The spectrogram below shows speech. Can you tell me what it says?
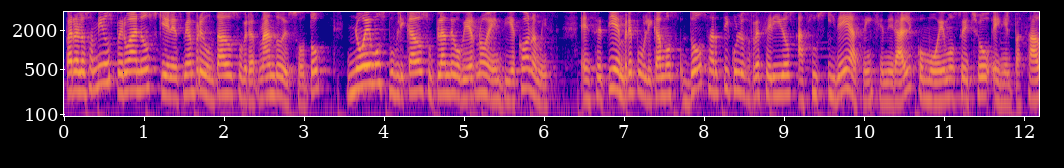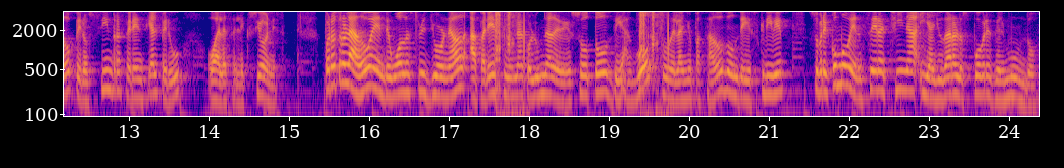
Para los amigos peruanos quienes me han preguntado sobre Hernando de Soto, no hemos publicado su plan de gobierno en The Economist. En septiembre publicamos dos artículos referidos a sus ideas en general, como hemos hecho en el pasado, pero sin referencia al Perú o a las elecciones. Por otro lado, en The Wall Street Journal aparece una columna de De Soto de agosto del año pasado donde escribe sobre cómo vencer a China y ayudar a los pobres del mundo,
